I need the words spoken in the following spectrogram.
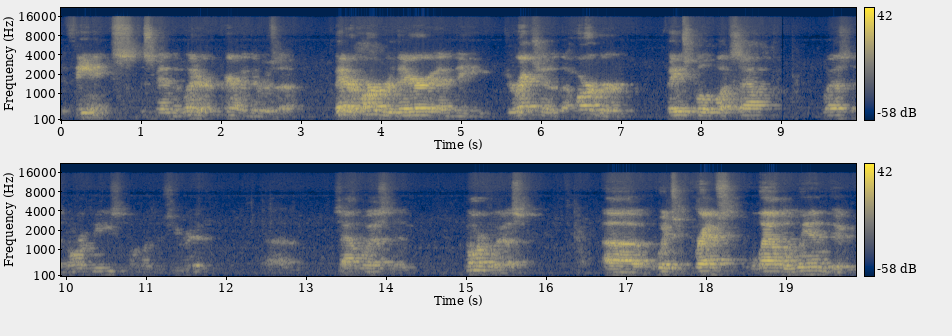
to Phoenix to spend the winter. Apparently, there was a better harbor there, and the direction of the harbor faced both what southwest and northeast. What was it she read? Uh, Southwest and northwest, uh, which perhaps allowed the wind to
